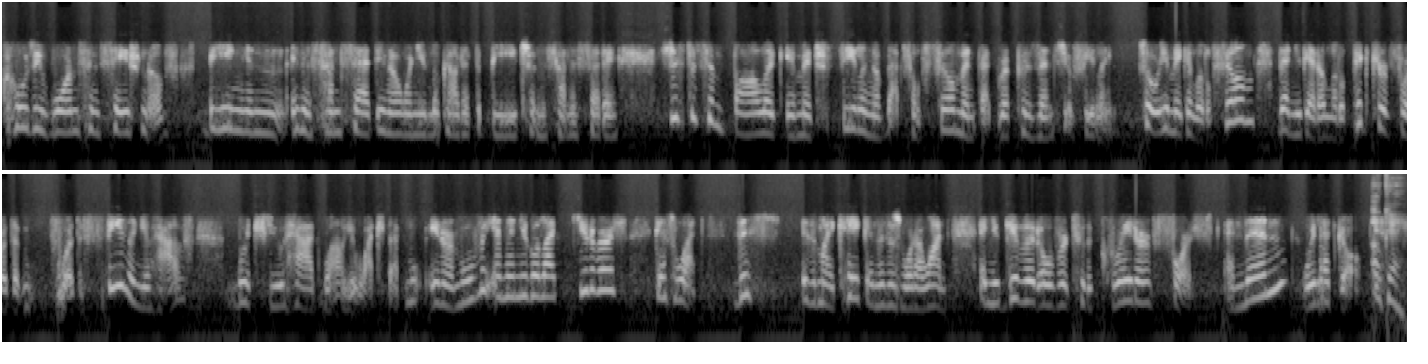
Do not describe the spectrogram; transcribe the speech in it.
cozy, warm sensation of being in in a sunset, you know, when you look out at the beach and the sun is setting. It's just a symbolic image, feeling of that fulfillment that represents your feeling. So you make a little film, then you get a little picture for the for the feeling you have, which you had while you watched that inner movie, and then you go like, universe, guess what? This is my cake and this is what I want. And you give it over to the greater force. And then we let go. Okay,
